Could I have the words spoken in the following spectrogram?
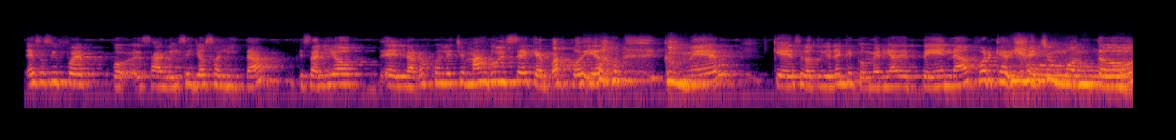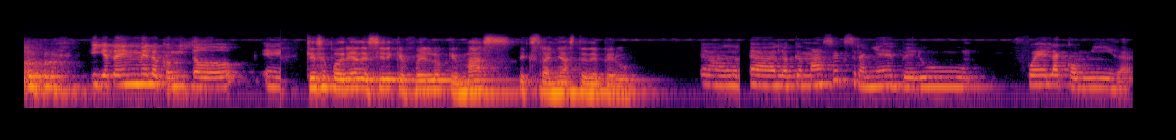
Eso sí fue, o sea, lo hice yo solita. Salió el arroz con leche más dulce que has podido comer, que se lo tuvieron que comer ya de pena porque había hecho un montón. Y yo también me lo comí todo. Eh, ¿Qué se podría decir que fue lo que más extrañaste de Perú? Uh, lo, que más extrañé de Perú fue la comida,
